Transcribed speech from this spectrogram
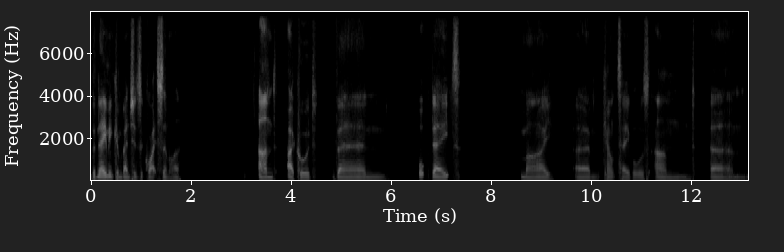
the naming conventions are quite similar. And I could then update my um, count tables and um,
